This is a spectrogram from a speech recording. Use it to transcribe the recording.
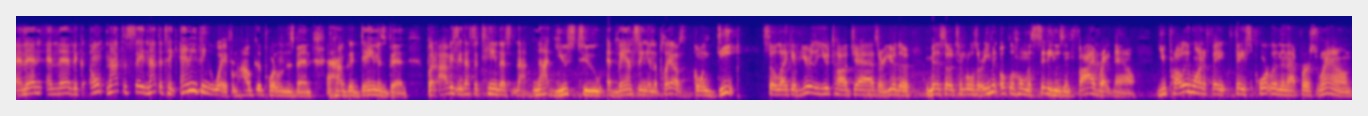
And then, and then, bec- oh, not to say, not to take anything away from how good Portland has been and how good Dame has been, but obviously that's a team that's not not used to advancing in the playoffs, going deep. So, like, if you're the Utah Jazz or you're the Minnesota Timberwolves or even Oklahoma City, who's in five right now, you probably want to fa- face Portland in that first round,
